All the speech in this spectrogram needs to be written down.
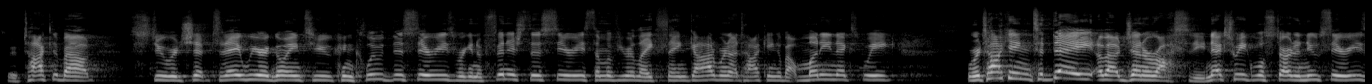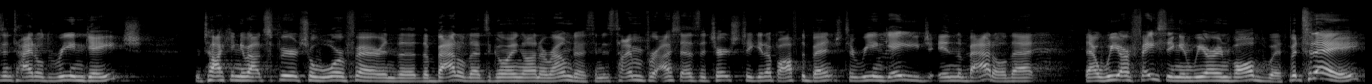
So, we've talked about stewardship. Today, we are going to conclude this series. We're going to finish this series. Some of you are like, thank God we're not talking about money next week. We're talking today about generosity. Next week, we'll start a new series entitled Reengage. We're talking about spiritual warfare and the, the battle that's going on around us. And it's time for us as the church to get up off the bench to re engage in the battle that, that we are facing and we are involved with. But today,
